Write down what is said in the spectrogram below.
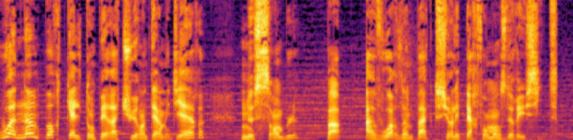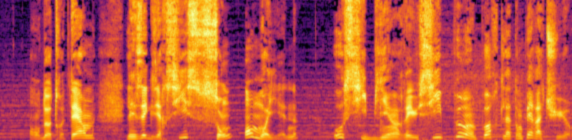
ou à n'importe quelle température intermédiaire ne semble pas avoir d'impact sur les performances de réussite. En d'autres termes, les exercices sont, en moyenne, aussi bien réussis peu importe la température.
